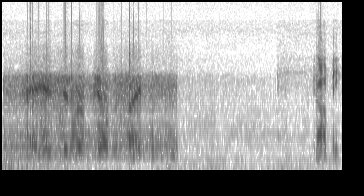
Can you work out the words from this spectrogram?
Hey, Houston, we're field to site. Copy.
